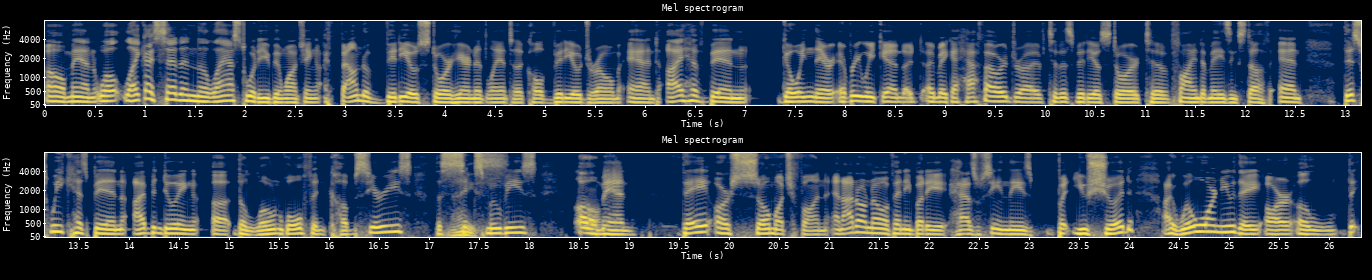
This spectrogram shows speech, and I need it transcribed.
Oh man, well, like I said in the last what have you been watching? I found a video store here in Atlanta called Videodrome, and I have been going there every weekend. I, I make a half hour drive to this video store to find amazing stuff. And this week has been I've been doing uh, the Lone Wolf and Cub series, the six Nice. movies. Oh man, they are so much fun, and I don't know if anybody has seen these, but you should. I will warn you, they are a. They,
